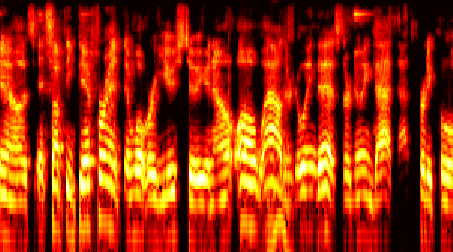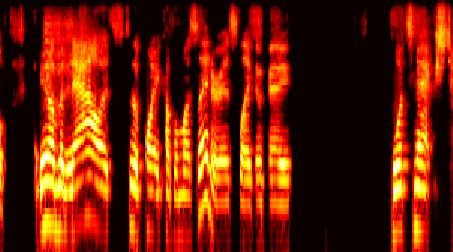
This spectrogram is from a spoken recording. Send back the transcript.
You know, it's it's something different than what we're used to. You know, oh wow, they're mm. doing this, they're doing that. That's pretty cool. You know, but now it's to the point. A couple months later, it's like, okay, what's next?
